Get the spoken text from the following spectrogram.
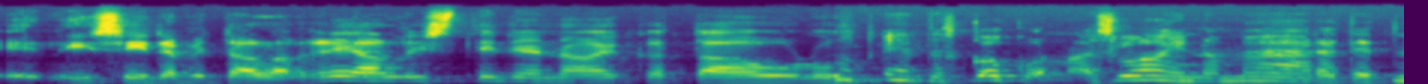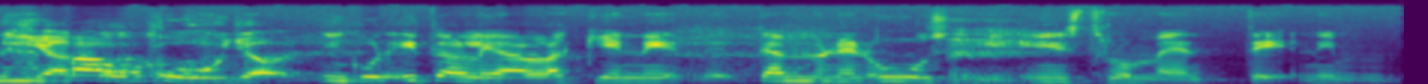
Eli siinä pitää olla realistinen aikataulu. Mutta entäs kokonaislainamäärät? Että nehän ja paukkuu koko... jo, niin kuin Italiallakin, niin tämmöinen uusi instrumentti, niin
